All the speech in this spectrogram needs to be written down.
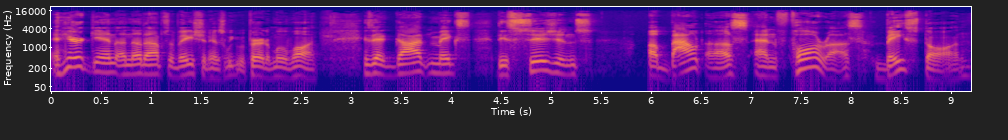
And here again, another observation as we prepare to move on is that God makes decisions about us and for us based on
